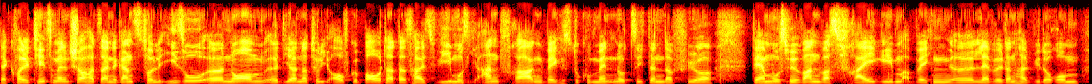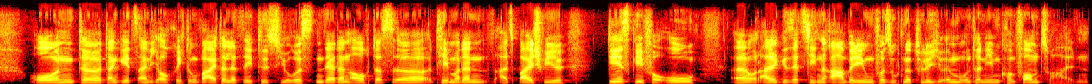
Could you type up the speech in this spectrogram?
Der Qualitätsmanager hat seine ganz tolle ISO-Norm, äh, die er natürlich aufgebaut hat. Das heißt, wie muss ich anfragen, welches Dokument nutze ich denn dafür, wer muss mir wann was freigeben, ab welchem äh, Level dann halt wiederum. Und äh, dann geht es eigentlich auch Richtung weiter letztlich des Juristen, der dann auch das Thema dann als Beispiel DSGVO und alle gesetzlichen Rahmenbedingungen versucht natürlich im Unternehmen konform zu halten.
